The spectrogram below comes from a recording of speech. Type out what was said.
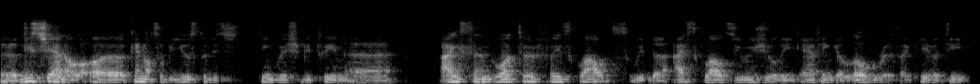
Uh, this channel uh, can also be used to distinguish between uh, ice and water phase clouds, with the ice clouds usually having a low reflectivity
